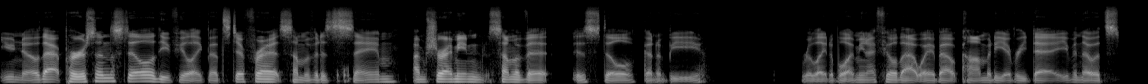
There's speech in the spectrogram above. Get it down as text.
you know that person still? Do you feel like that's different? Some of it is the same. I'm sure. I mean, some of it is still gonna be relatable. I mean, I feel that way about comedy every day, even though it's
